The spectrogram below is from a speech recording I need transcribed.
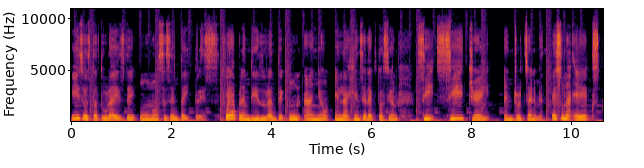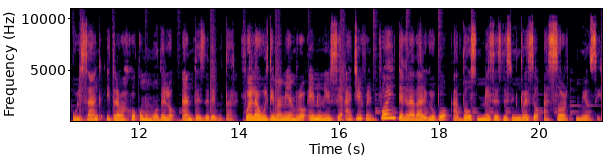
y su estatura es de 1,63. Fue aprendiz durante un año en la agencia de actuación CCJ Entertainment. Es una ex Ulsang y trabajó como modelo antes de debutar. Fue la última miembro en unirse a Jiffen. Fue integrada al grupo a dos meses de su ingreso a Sword Music.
